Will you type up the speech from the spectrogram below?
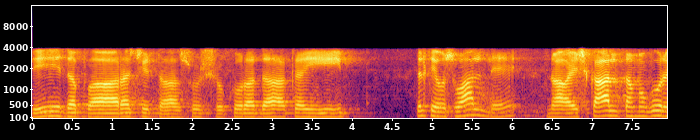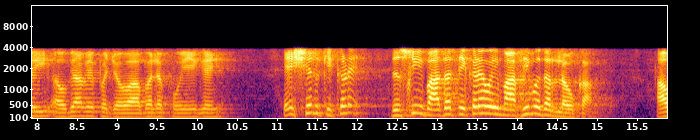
دې دپاره چې تاسو شکر ادا کړئ دلته یو سوال دی نو اشکال تم ګوري او بیا به په جواب له پويږي اے شرک کړي د سخي عبادت کړي وای معافي مو در لوکا او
